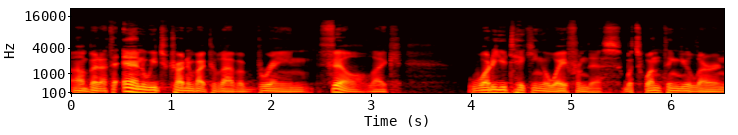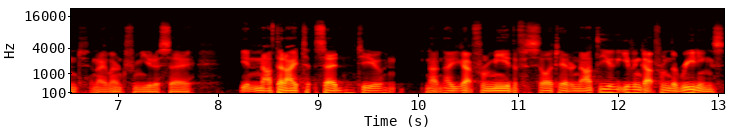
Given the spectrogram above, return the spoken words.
Um, but at the end, we try to invite people to have a brain fill. Like, what are you taking away from this? What's one thing you learned? And I learned from you to say, not that I t- said to you, not how you got from me, the facilitator, not that you even got from the readings,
